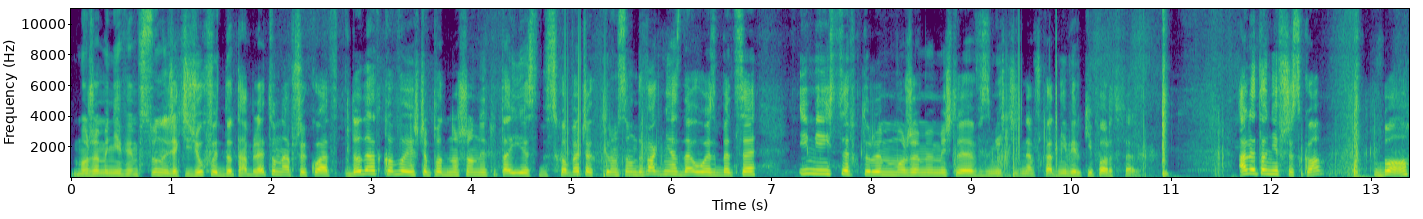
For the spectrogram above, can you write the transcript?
możemy, nie wiem, wsunąć jakiś uchwyt do tabletu na przykład. Dodatkowo jeszcze podnoszony tutaj jest schoweczek, w którym są dwa gniazda USB-C i miejsce, w którym możemy, myślę, zmieścić na przykład niewielki portfel. Ale to nie wszystko, bo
